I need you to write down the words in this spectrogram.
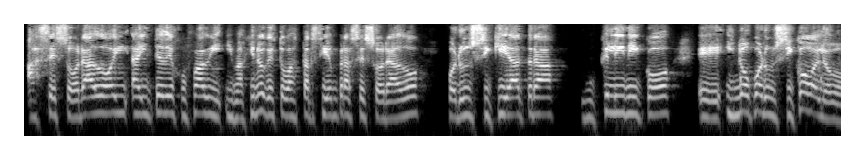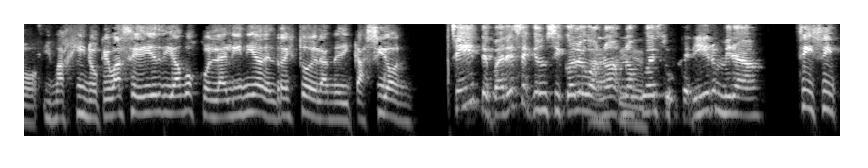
asesorado, ahí, ahí te dejo Fabi, imagino que esto va a estar siempre asesorado por un psiquiatra, un clínico eh, y no por un psicólogo, imagino, que va a seguir, digamos, con la línea del resto de la medicación. ¿Sí? ¿Te parece que un psicólogo no, no puede sugerir? Mira. Sí, sí,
